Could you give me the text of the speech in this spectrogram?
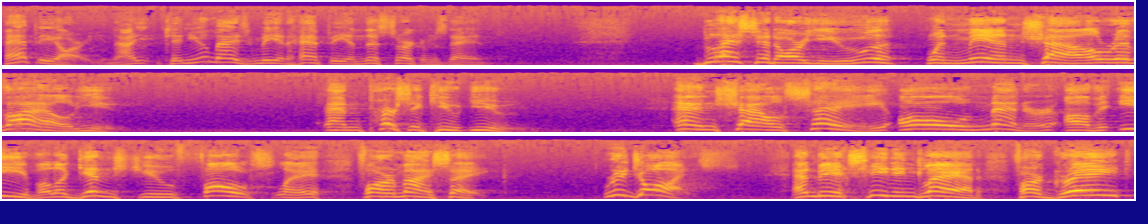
Happy are you. Now, can you imagine being happy in this circumstance? Blessed are you when men shall revile you and persecute you, and shall say all manner of evil against you falsely for my sake. Rejoice and be exceeding glad, for great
